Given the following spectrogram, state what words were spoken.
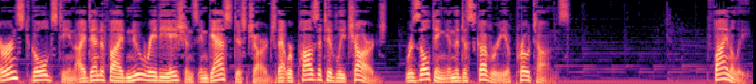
Ernst Goldstein identified new radiations in gas discharge that were positively charged, resulting in the discovery of protons. Finally,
